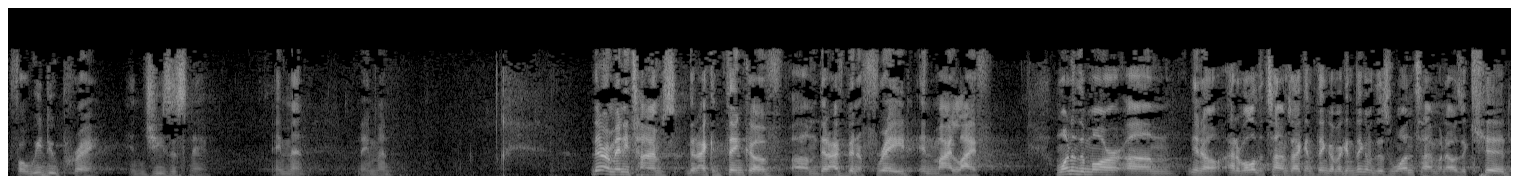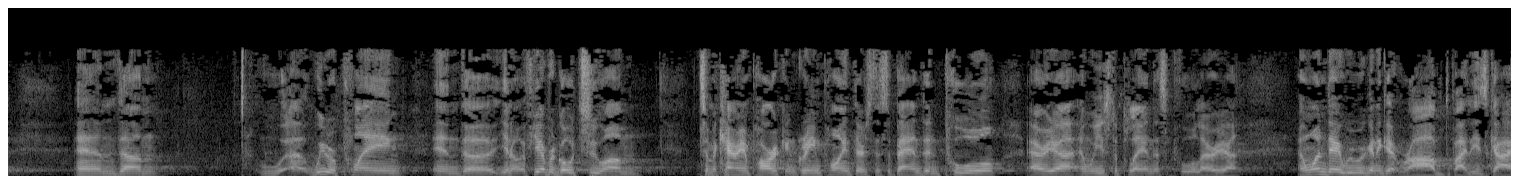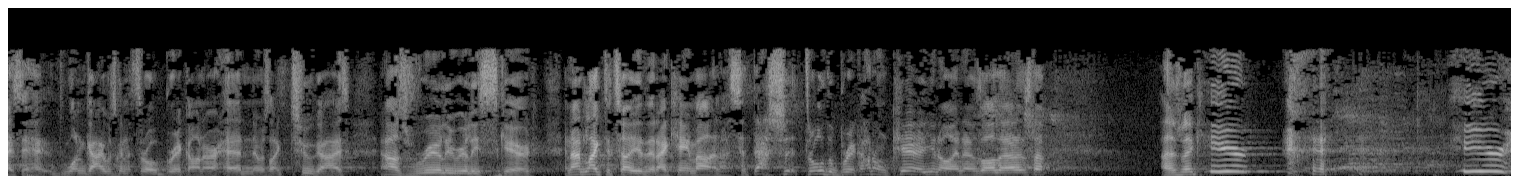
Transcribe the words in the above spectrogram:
For we do pray in Jesus' name. Amen. Amen. There are many times that I can think of um, that I've been afraid in my life. One of the more, um, you know, out of all the times I can think of, I can think of this one time when I was a kid, and um, w- uh, we were playing in the, you know, if you ever go to um, to McCarren Park in Greenpoint, there's this abandoned pool area, and we used to play in this pool area. And one day we were going to get robbed by these guys. Had, one guy was going to throw a brick on our head, and there was like two guys. And I was really, really scared. And I'd like to tell you that I came out and I said, "That's it. Throw the brick. I don't care," you know. And it was all that other stuff. I was like, "Here, here."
